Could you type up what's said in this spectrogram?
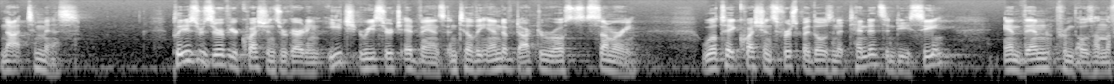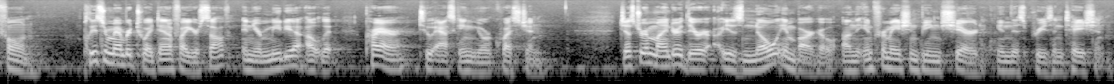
not to miss. Please reserve your questions regarding each research advance until the end of Dr. Rost's summary. We'll take questions first by those in attendance in DC and then from those on the phone. Please remember to identify yourself and your media outlet prior to asking your question. Just a reminder, there is no embargo on the information being shared in this presentation.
